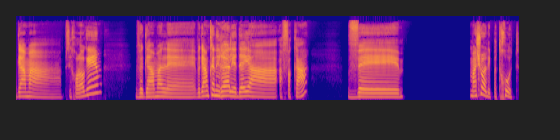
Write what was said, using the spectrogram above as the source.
גם הפסיכולוגים, וגם, על, אה, וגם כנראה על ידי ההפקה, ומשהו על היפתחות.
